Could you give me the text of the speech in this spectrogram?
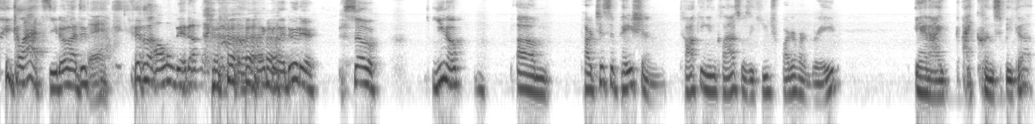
my class. You know, I did all of it. I'm like, what the heck am I doing here? So you know, um, participation, talking in class was a huge part of our grade. And I, I couldn't speak up.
